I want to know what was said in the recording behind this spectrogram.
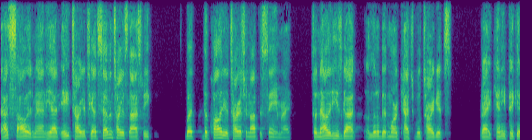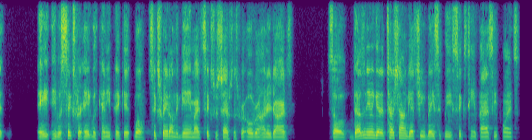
that's solid, man. He had eight targets. He had seven targets last week, but the quality of targets are not the same, right? So now that he's got a little bit more catchable targets, right? Kenny Pickett, eight. He was six for eight with Kenny Pickett. Well, six for eight on the game, right? Six receptions for over 100 yards. So doesn't even get a touchdown, gets you basically 16 fantasy points.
